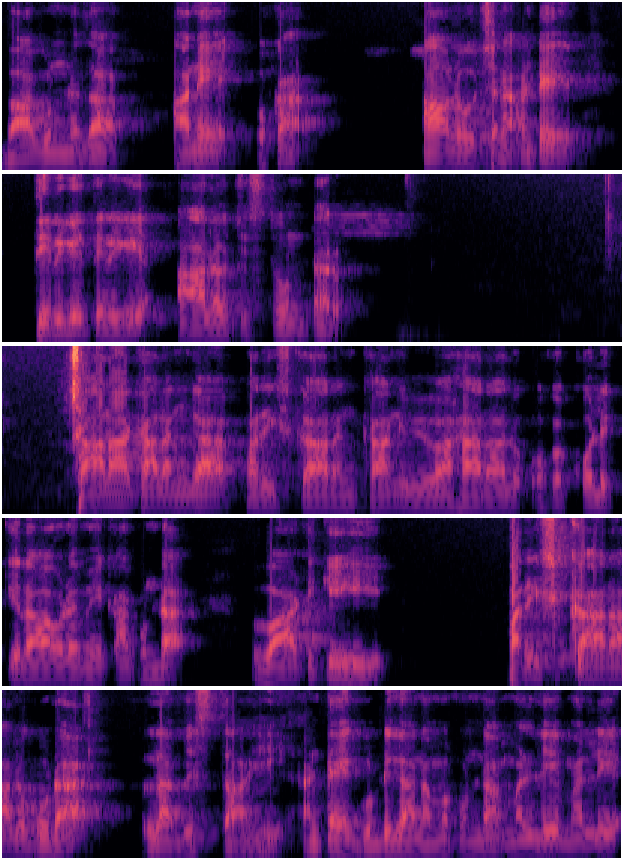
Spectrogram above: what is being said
బాగున్నదా అనే ఒక ఆలోచన అంటే తిరిగి తిరిగి ఆలోచిస్తూ ఉంటారు. చాలా కాలంగా పరిష్కారం కాని వ్యవహారాలు ఒక కొలిక్కి రావడమే కాకుండా వాటికి పరిష్కారాలు కూడా లభిస్తాయి. అంటే గుడ్డిగా నమ్మకుండా మళ్ళీ మళ్ళీ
